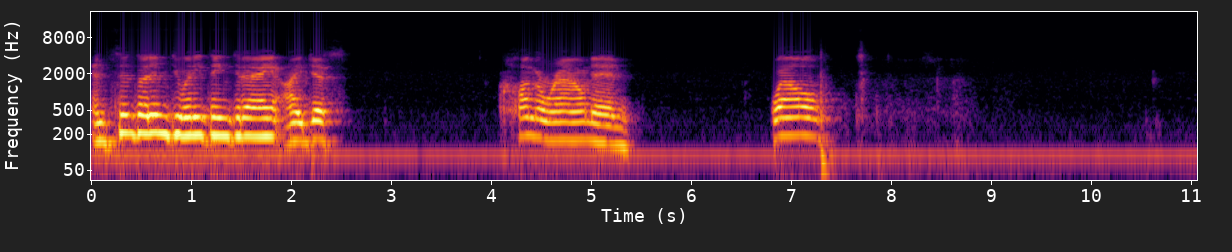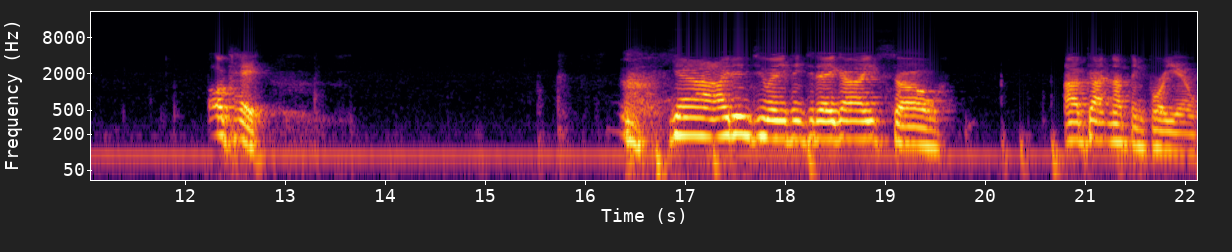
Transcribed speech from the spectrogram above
And since I didn't do anything today, I just hung around and well okay Yeah, I didn't do anything today, guys, so I've got nothing for you.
